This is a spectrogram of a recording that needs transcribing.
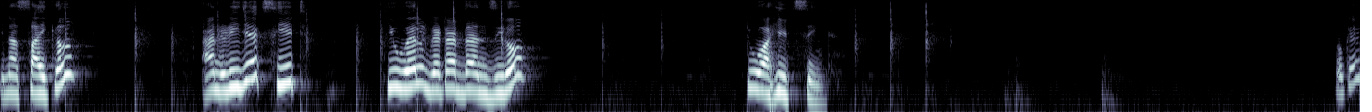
in a cycle and rejects heat QL greater than 0 to a heat sink. Okay.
